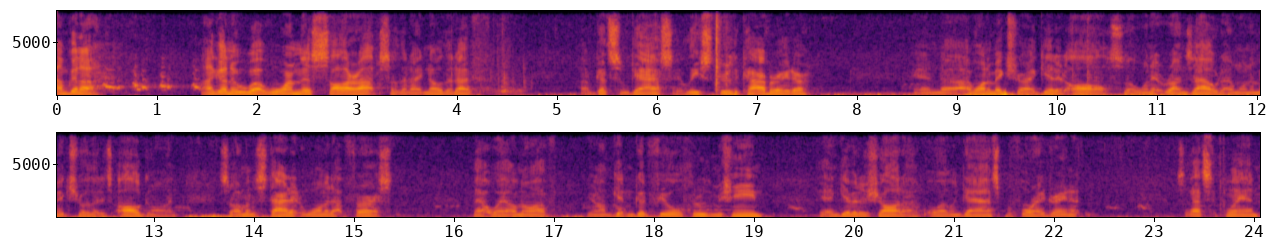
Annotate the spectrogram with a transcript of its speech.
I'm gonna I'm gonna uh, warm this saw up so that I know that I've I've got some gas at least through the carburetor. And uh, I want to make sure I get it all. So when it runs out I want to make sure that it's all gone. So I'm going to start it and warm it up first. That way I'll know I've you know I'm getting good fuel through the machine and give it a shot of oil and gas before I drain it. So that's the plan.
